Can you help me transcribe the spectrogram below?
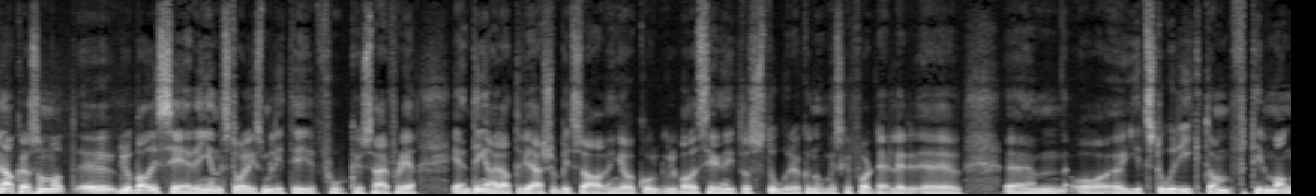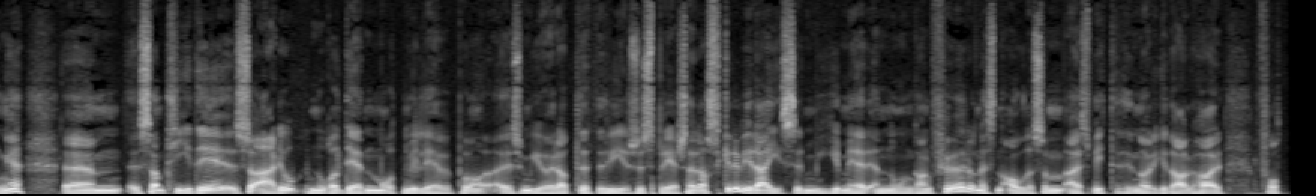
men akkurat som at uh, globaliseringen står liksom litt i fokus her. fordi Én ting er at vi er så blitt så avhengige, og globaliseringen har gitt oss store økonomiske fordeler uh, um, og gitt stor rikdom til mange. Samtidig så er det jo noe av den måten vi lever på som gjør at dette viruset sprer seg raskere. Vi reiser mye mer enn noen gang før, og nesten alle som er smittet i Norge i dag, har fått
